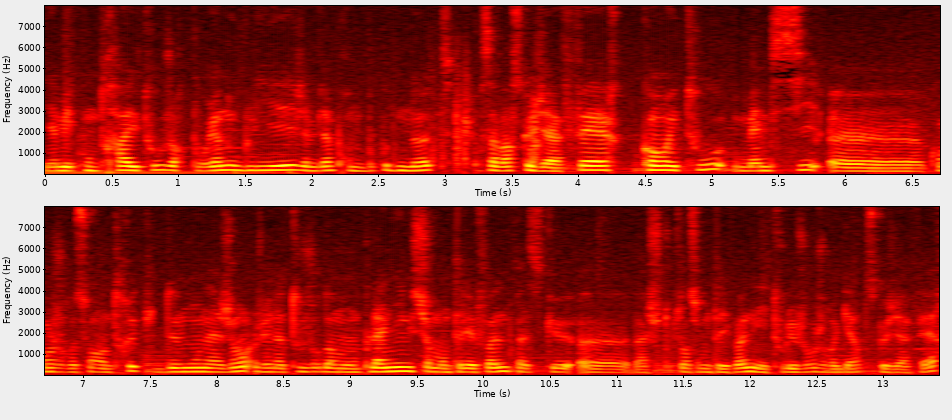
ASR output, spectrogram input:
il y a mes contrats et tout, genre pour rien oublier, j'aime bien prendre beaucoup de notes pour savoir ce que j'ai à faire, quand et tout, même si euh, quand je reçois un truc de mon agent, je note toujours dans mon planning sur mon téléphone parce que euh, bah, je suis tout le temps sur mon téléphone et tous les jours je regarde ce que j'ai à faire.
